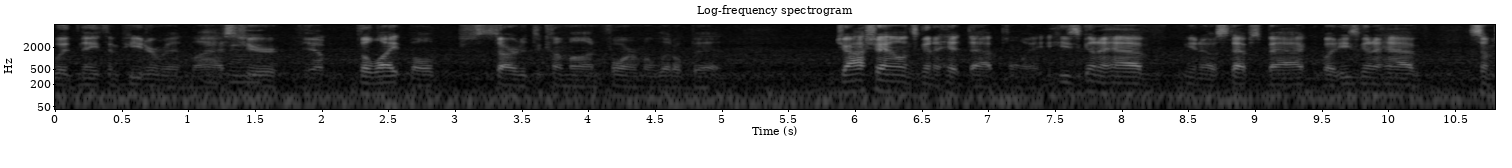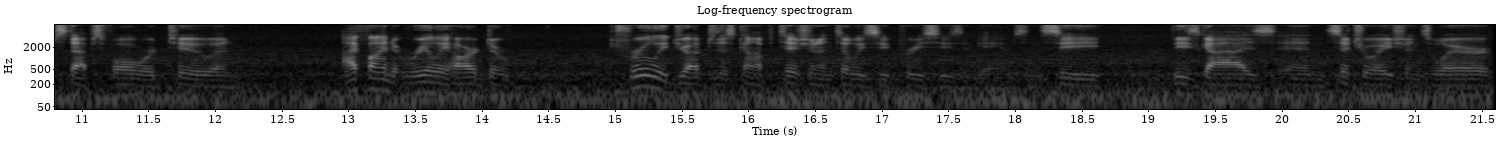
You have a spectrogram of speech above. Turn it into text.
with Nathan Peterman last Mhm. year, Yep. the light bulb started to come on for him a little bit. Josh Allen's going to hit that point. He's going to have, you know, steps back, but he's going to have some steps forward too. And I find it really hard to truly judge this competition until we see preseason games and see these guys in situations where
